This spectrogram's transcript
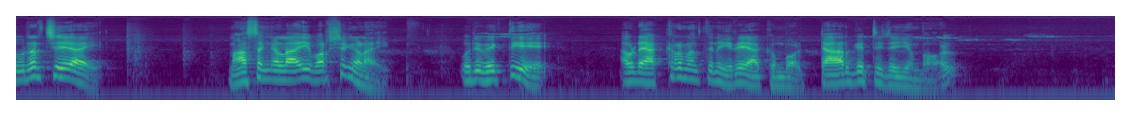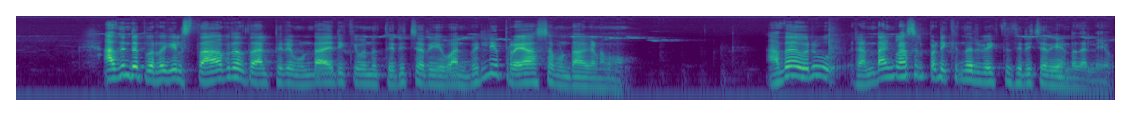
തുടർച്ചയായി മാസങ്ങളായി വർഷങ്ങളായി ഒരു വ്യക്തിയെ അവരുടെ അക്രമത്തിന് ഇരയാക്കുമ്പോൾ ടാർഗറ്റ് ചെയ്യുമ്പോൾ അതിന്റെ പിറകിൽ സ്ഥാപിത താല്പര്യം ഉണ്ടായിരിക്കുമെന്ന് തിരിച്ചറിയുവാൻ വലിയ പ്രയാസമുണ്ടാകണമോ? അത് ഒരു രണ്ടാം ക്ലാസ്സിൽ പഠിക്കുന്ന ഒരു വ്യക്തി തിരിച്ചറിയേണ്ടതല്ലയോ?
